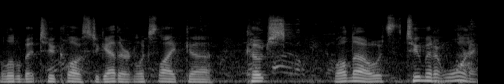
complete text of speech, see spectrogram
a little bit too close together. It looks like uh, Coach. Well, no, it's the two-minute warning.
